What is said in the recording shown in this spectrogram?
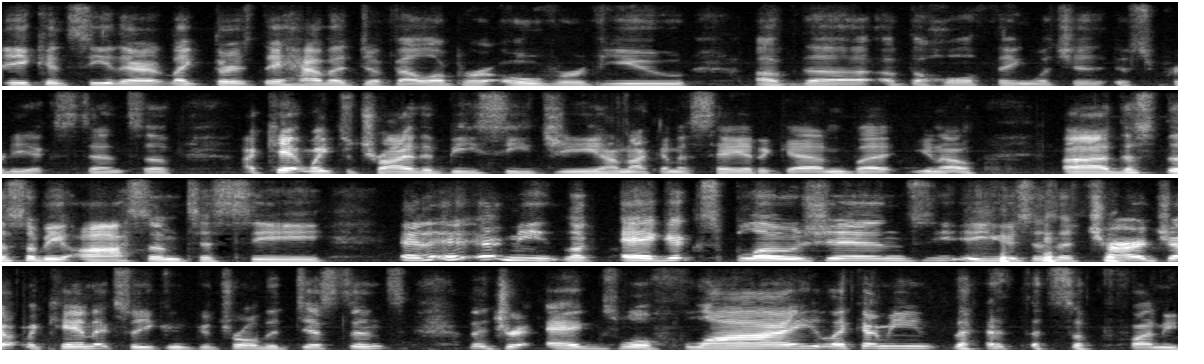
you can see there like there's they have a developer overview of the of the whole thing which is, is pretty extensive i can't wait to try the bcg i'm not going to say it again but you know uh, this this will be awesome to see and it, i mean look egg explosions it uses a charge up mechanic so you can control the distance that your eggs will fly like i mean that, that's so funny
